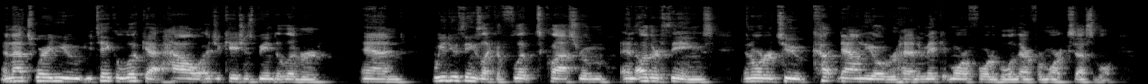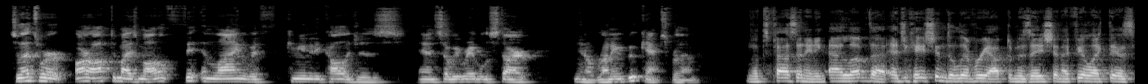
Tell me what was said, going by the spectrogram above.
And that's where you, you take a look at how education is being delivered. And we do things like a flipped classroom and other things in order to cut down the overhead and make it more affordable and therefore more accessible. So that's where our optimized model fit in line with community colleges. And so we were able to start, you know, running boot camps for them. That's fascinating. I love that. Education delivery optimization. I feel like there's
